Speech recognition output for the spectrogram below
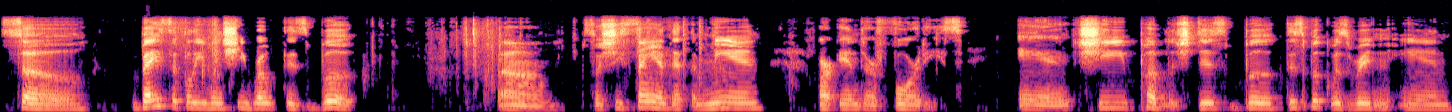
So basically, when she wrote this book, um, so she's saying that the men are in their 40s and she published this book. This book was written in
